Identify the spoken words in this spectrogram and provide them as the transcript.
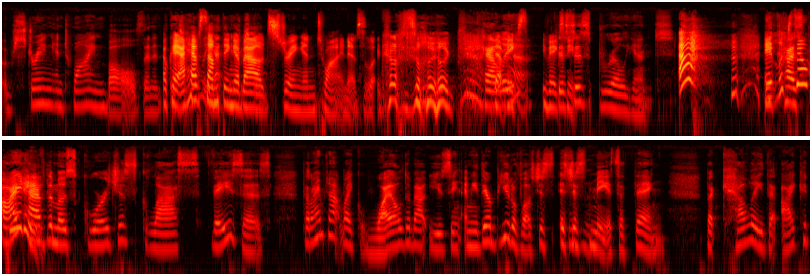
of string and twine balls, and it, Okay, it's I have really something about string and twine. It's like, it's like that Kelly, makes it makes this me. is brilliant. Ah! it looks so pretty. I have the most gorgeous glass vases that I'm not like wild about using. I mean, they're beautiful. It's just it's just Mm-hmm. me. It's a thing. But Kelly, that I could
